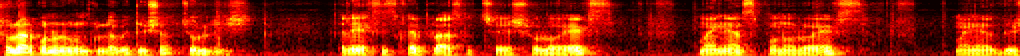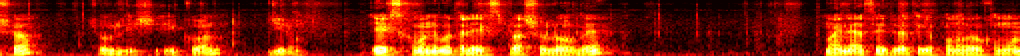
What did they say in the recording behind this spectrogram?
ষোলো আর পনেরো গুণ করলে হবে দুশো চল্লিশ। তাহলে এক্স স্কোয়ার প্লাস হচ্ছে ষোলো এক্স মাইনাস পনেরো এক্স মাইনাস দুশো চল্লিশ ইকুয়াল জিরো এক্স কমন নেব, তাহলে এক্স প্লাস ষোলো হবে। মাইনাস এই দুটা থেকে পনেরো কমন।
